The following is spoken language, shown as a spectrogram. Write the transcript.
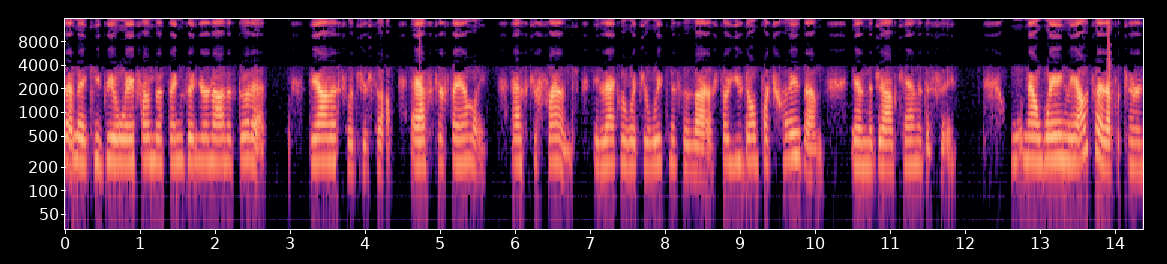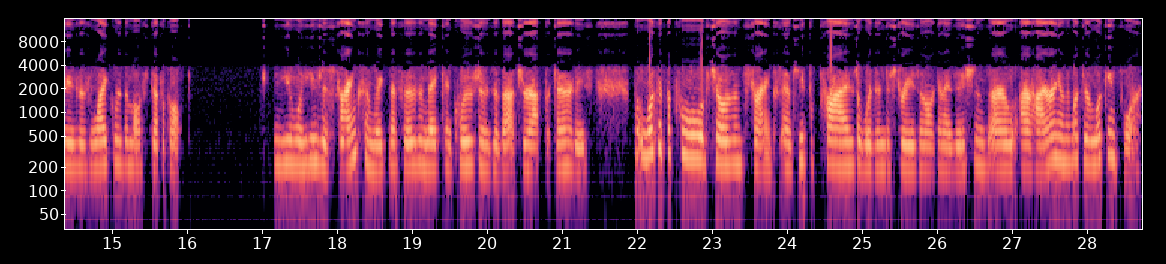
that may keep you away from the things that you're not as good at. Be honest with yourself. Ask your family. Ask your friends exactly what your weaknesses are so you don't portray them in the job candidacy. Now, weighing the outside opportunities is likely the most difficult. You will use your strengths and weaknesses and make conclusions about your opportunities. But look at the pool of chosen strengths and keep apprised of what industries and organizations are, are hiring and what they're looking for.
